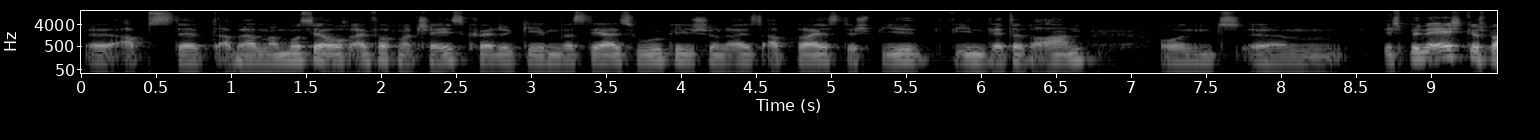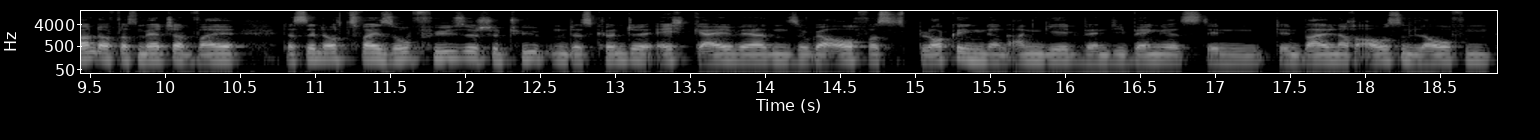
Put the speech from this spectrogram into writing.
äh, upsteppt, aber man muss ja auch einfach mal Chase Credit geben, was der als Rookie schon alles abreißt, der spielt wie ein Veteran und ähm, ich bin echt gespannt auf das Matchup, weil das sind auch zwei so physische Typen, das könnte echt geil werden, sogar auch was das Blocking dann angeht, wenn die Bengals den, den Ball nach außen laufen,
